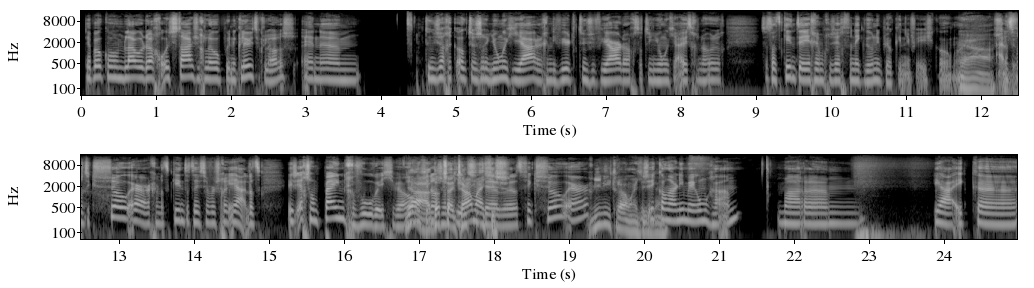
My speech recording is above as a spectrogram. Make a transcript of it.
ik heb ook op een blauwe dag ooit stage gelopen in de kleuterklas. En ehm, toen zag ik ook, toen was er een jongetje jarig en die vierde toen zijn verjaardag, dat een jongetje uitgenodigd. Had dat kind tegen hem gezegd van, ik wil niet op jouw kinderfeestje komen. Ja, Ja, dat vond ik zo erg. En dat kind dat heeft er waarschijnlijk... Ja, dat is echt zo'n pijngevoel, weet je wel. Ja, je dan dat zijn traumaatjes. hebben. Dat vind ik zo erg. Mini-traumaatjes. Dus ik kan daar niet mee omgaan. Maar ehm, ja, ik, eh,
